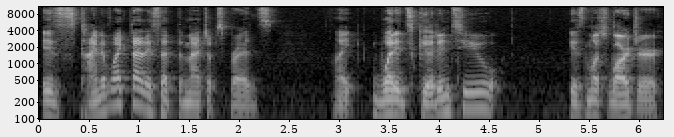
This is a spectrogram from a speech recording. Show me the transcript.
is kind of like that, except the matchup spreads. Like, what it's good into is much larger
